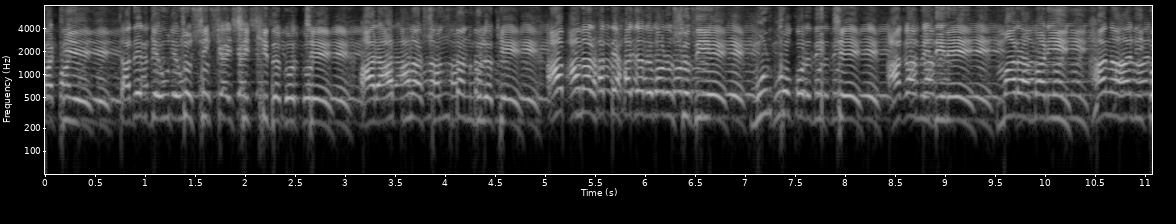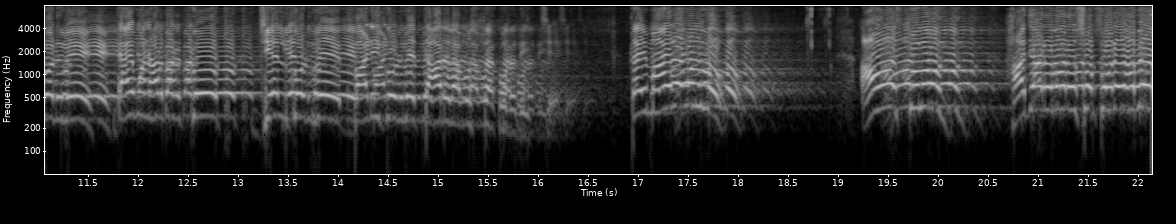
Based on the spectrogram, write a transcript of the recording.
পাঠিয়ে তাদেরকে উচ্চ শিক্ষায় শিক্ষিত করছে। আর আপনার সন্তানগুলোকে আপনার হাতে হাজার বারোশো দিয়ে মূর্খ করে দিচ্ছে। আগামী দিনে মারামারি, হানাহানি করবে, ডায়মন্ড হারবার কোর্ট জেল করবে, বাড়ি করবে, তার ব্যবস্থা করে দিচ্ছে। তাই মায়েরা বলব, আওয়াজ তুলুন, হাজার বারোশো পরে হবে।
